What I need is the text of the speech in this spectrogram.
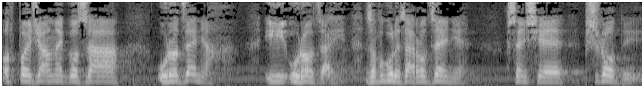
odpowiedzialnego za urodzenia i urodzaj. Za w ogóle za rodzenie w sensie przyrody.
